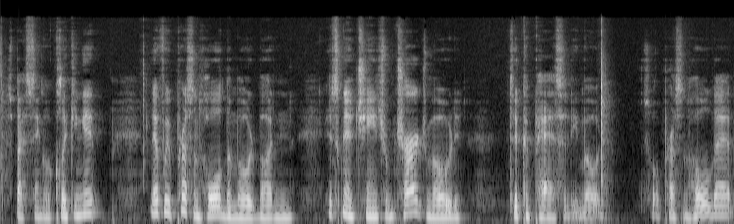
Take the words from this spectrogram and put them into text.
just by single clicking it. And if we press and hold the mode button, it's going to change from charge mode to capacity mode. So we'll press and hold that.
